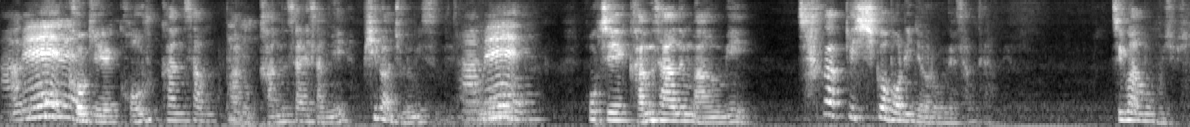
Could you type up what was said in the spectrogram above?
아멘. 거기에 거룩한 삶 바로 감사의 삶이 필요한 줄로 믿습니다 아멘. 혹시 감사하는 마음이 차갑게 식어버린 여러분의 상태라면 지금 한번 보십시오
